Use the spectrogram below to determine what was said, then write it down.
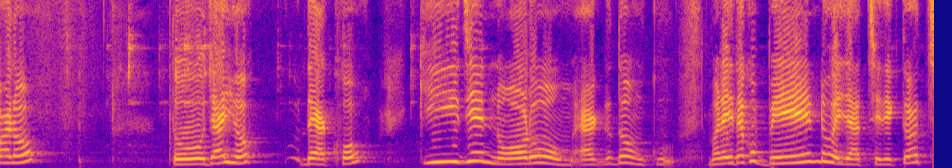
পারো। তো যাই হোক, দেখো, কি যে নরম, একদম মানে এই দেখো বেন্ড হয়ে যাচ্ছে, দেখতে পাচ্ছ?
